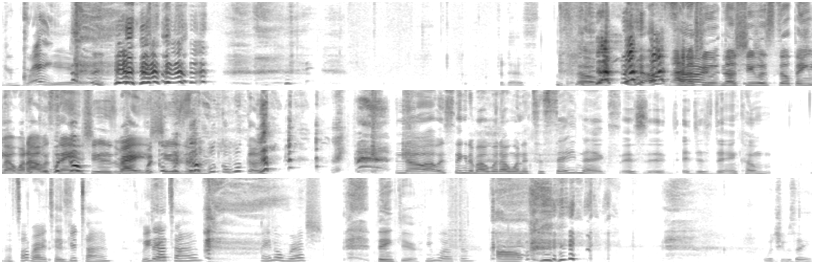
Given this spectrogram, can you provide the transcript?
you're great. Yeah. Finesse. Oh. I know she was no, she was still thinking about what I was saying. She was right. She was in the wooka wooka. No, I was thinking about what I wanted to say next. It's, it, it just didn't come. That's all right. Take Is- your time. We Thank- got time. Ain't no rush. Thank you. You're welcome. Um, what you was saying?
